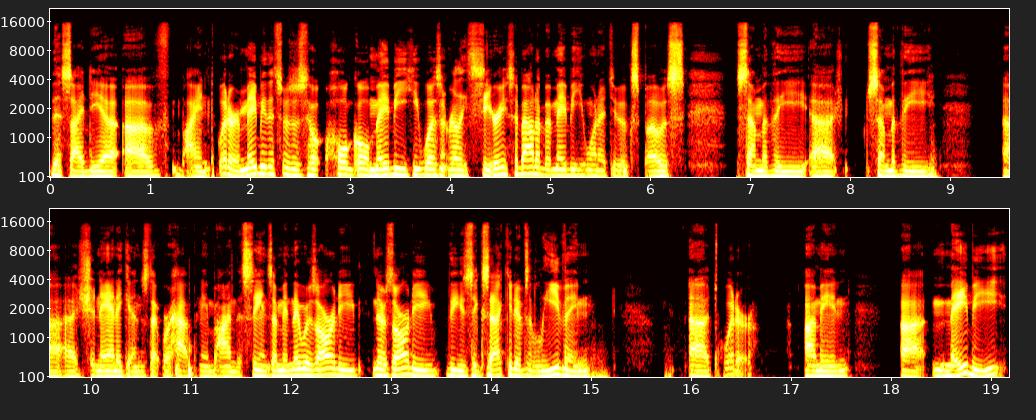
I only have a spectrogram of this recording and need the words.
this idea of buying Twitter. Maybe this was his whole goal. Maybe he wasn't really serious about it, but maybe he wanted to expose some of the uh, some of the uh, shenanigans that were happening behind the scenes. I mean, there was already there's already these executives leaving uh, Twitter. I mean, uh, maybe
